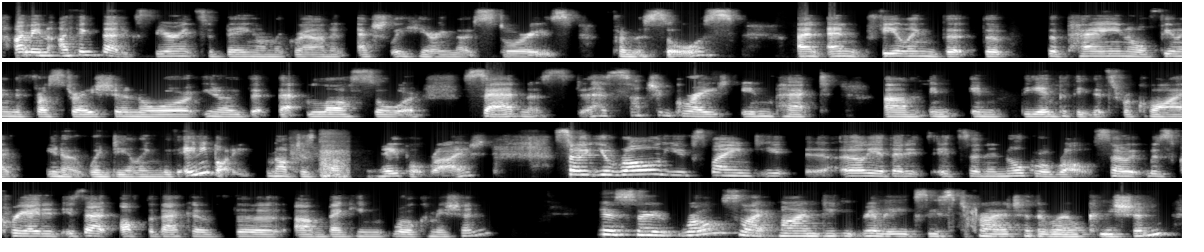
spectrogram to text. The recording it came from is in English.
I mean, I think that experience of being on the ground and actually hearing those stories from the source and, and feeling that the the pain or feeling the frustration or you know that that loss or sadness has such a great impact um, in in the empathy that's required you know when dealing with anybody not just people right? So your role you explained uh, earlier that it's it's an inaugural role. So it was created is that off the back of the um, banking royal commission yeah, so roles like mine didn't really exist prior to the Royal Commission.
